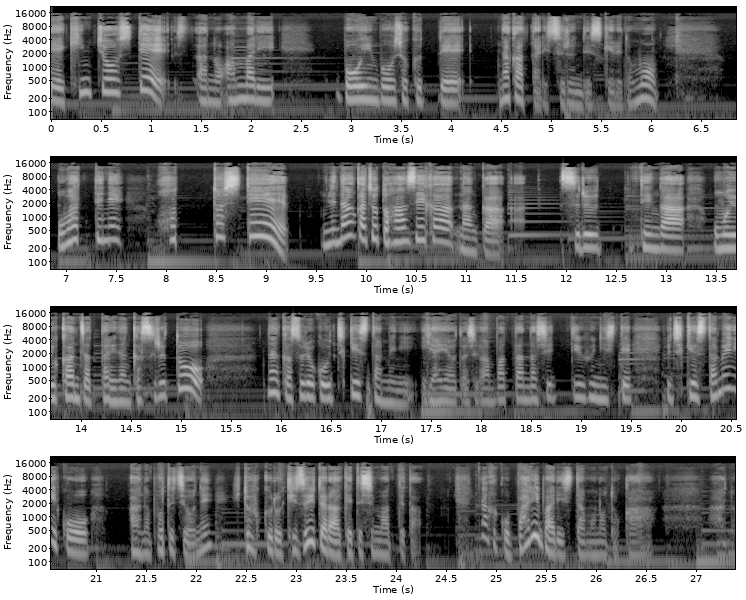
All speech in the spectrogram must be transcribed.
て緊張してあのあんまり暴飲暴食ってなかったりするんですけれども終わってねほっとしてでなんかちょっと反省かなんかする点が思い浮かんじゃったりなんかするとなんかそれをこう打ち消すためにいやいや私頑張ったんだしっていうふうにして打ち消すためにこうあのポテチをね一袋気づいたら開けてしまってた。なんかこうバリバリしたものとかあの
